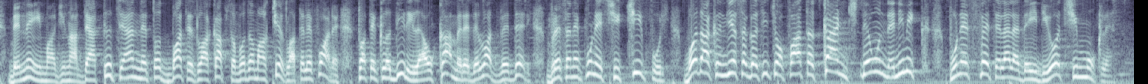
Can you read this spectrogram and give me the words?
De neimaginat, de atâția ani ne tot bateți la cap să vă dăm acces la telefoane. Toate clădirile au camere de luat vederi. Vreți să ne puneți și chipuri? Bă, dar când e să găsiți o fată, canci, de unde? Nimic. Puneți fețele alea de idioți și mucles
